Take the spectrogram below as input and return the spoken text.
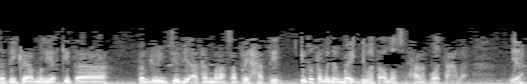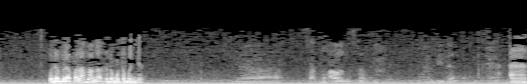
ketika melihat kita tergelincir dia akan merasa prihatin. Itu teman yang baik di mata Allah Subhanahu wa taala. Ya. Udah berapa lama nggak ketemu temannya? Satu tahun satu Ah,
